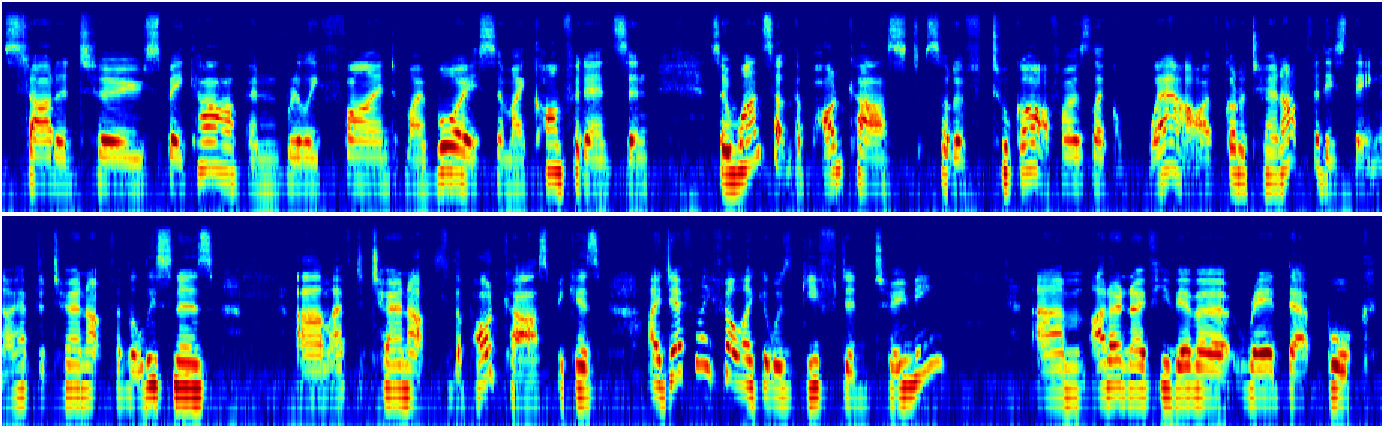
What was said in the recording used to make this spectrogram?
started to speak up and really find my voice and my confidence. And so once the podcast sort of took off, I was like, wow, I've got to turn up for this thing. I have to turn up for the listeners. Um, I have to turn up for the podcast because I definitely felt like it was gifted to me. Um, I don't know if you've ever read that book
